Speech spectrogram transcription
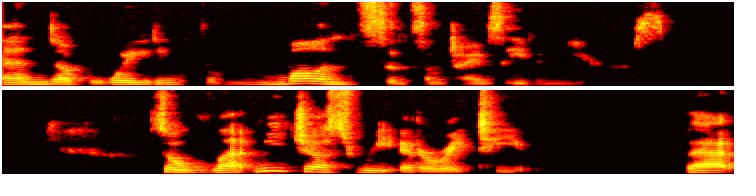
end up waiting for months and sometimes even years. So let me just reiterate to you that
